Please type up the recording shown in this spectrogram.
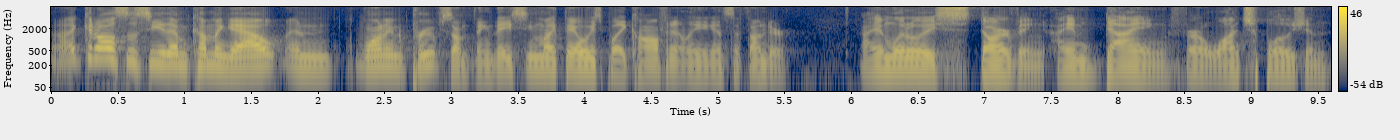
I could also see them coming out and wanting to prove something. They seem like they always play confidently against the Thunder. I am literally starving. I am dying for a wanch explosion.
